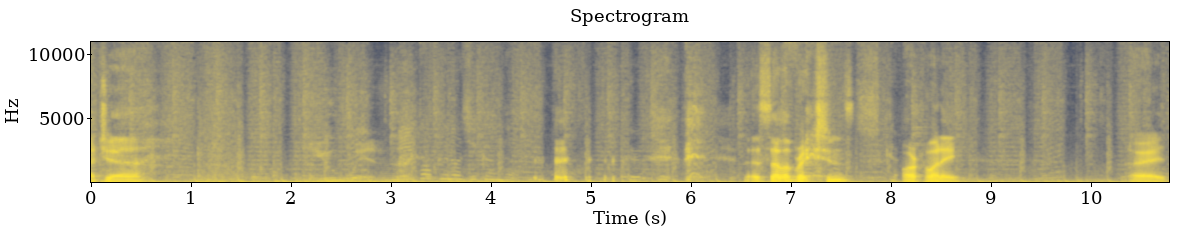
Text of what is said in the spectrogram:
Gotcha. the celebrations are funny. Alright.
